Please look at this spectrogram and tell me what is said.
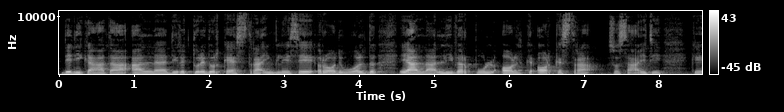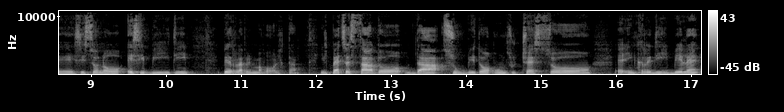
dedicata al direttore d'orchestra inglese Rodewald e alla Liverpool Orchestra Society che si sono esibiti per la prima volta. Il pezzo è stato da subito un successo eh, incredibile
